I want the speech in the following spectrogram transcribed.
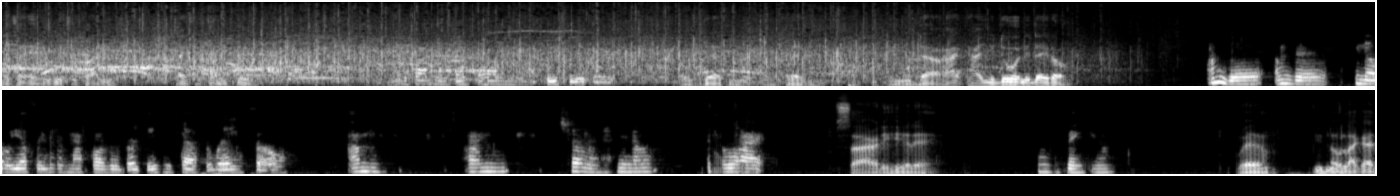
What's happening with you, partner? Thanks for coming through. No problem. Thanks for having me. I appreciate it. Oh, definitely. Oh, definitely. No doubt. How, how you doing today, though? I'm good. I'm good. You know, yesterday was my father's birthday. He passed away, so I'm I'm chilling. You know, it's a lot. Sorry to hear that. Thank you. Well, you know, like I,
